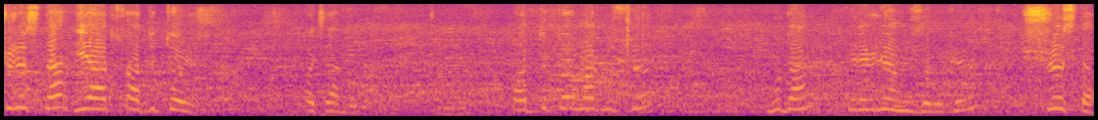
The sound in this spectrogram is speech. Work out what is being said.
Şurası da hiatus adductorius açıdan geliyor. Adductor magnus'u buradan görebiliyor muyuz diye bakıyorum. Şurası da.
